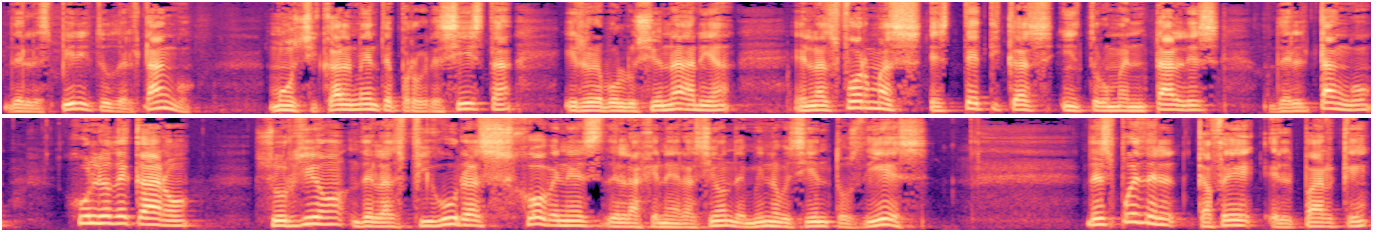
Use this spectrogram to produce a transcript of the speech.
del espíritu del tango, musicalmente progresista y revolucionaria en las formas estéticas instrumentales del tango, Julio de Caro surgió de las figuras jóvenes de la generación de 1910. Después del Café El Parque,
